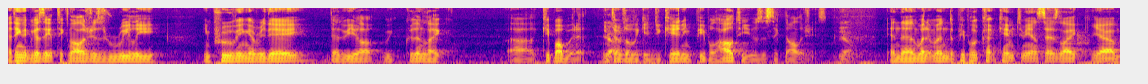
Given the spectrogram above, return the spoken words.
I think that because the technology is really improving every day, that we uh, we couldn't like uh, keep up with it in Yeah. terms of like educating people how to use these technologies. yeah And then when when the people came to me and says like, yeah,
